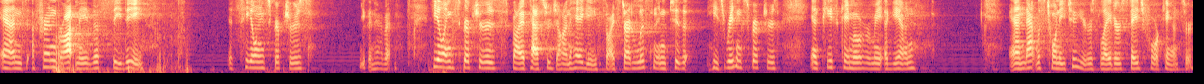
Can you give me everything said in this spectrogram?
and a friend brought me this cd it's Healing Scriptures. You can have it. Healing Scriptures by Pastor John Hagee. So I started listening to the, he's reading scriptures, and peace came over me again. And that was 22 years later, stage four cancer.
